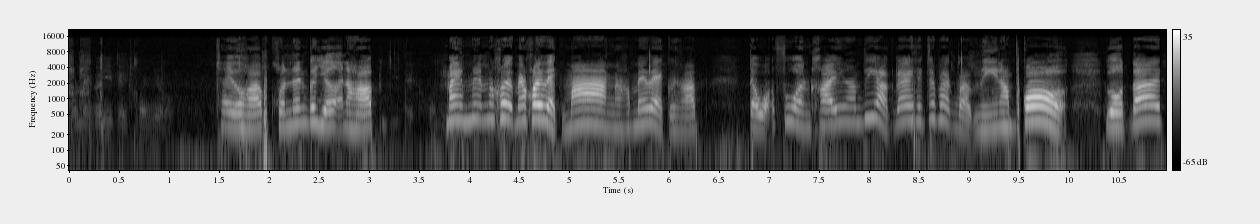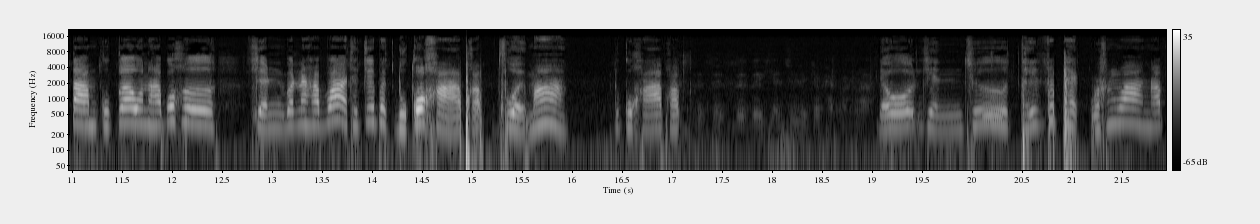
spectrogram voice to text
คนเล่นก็ยี่สิบเอ็ดคนอยู่ใช่ครับ คนเล่นก็เยอะนะครับ ยี่สิบเอ็ดคนไม่ไม่ไม่ค่อยไม่ค่อยแหวกมากนะครับ ไม่แหวกเลยครับ แต่ว่าส่วนใครนะครับที่อยากได้เท็กเจอร์แพ็กแบบนี้นะครับก็โหลดได้ตาม Google นะครับ ก็คือเขียนไว้นะครับว่าเท็กเจอร์แพ็กดูโก้คาร์ครับ สวยมากดูโก้คาร์ครับเดี๋ยวเดี๋ยวเดี๋ยวเดี๋ยวเขียนชื่อเด็กจะแพ็คไว้ข้างล่างเดี๋ยวเขียนชื่อเท็กเจอร์แพ็กไว้ข้างล่างนะครับ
